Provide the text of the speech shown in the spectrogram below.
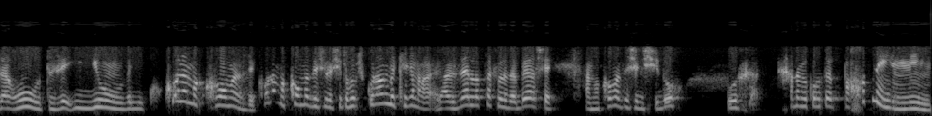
זרות ואיום, וכל המקום הזה, כל המקום הזה של השידוך, שכולנו מכירים, על זה לא צריך לדבר, שהמקום הזה של שידוך הוא אחד המקומות הפחות נעימים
